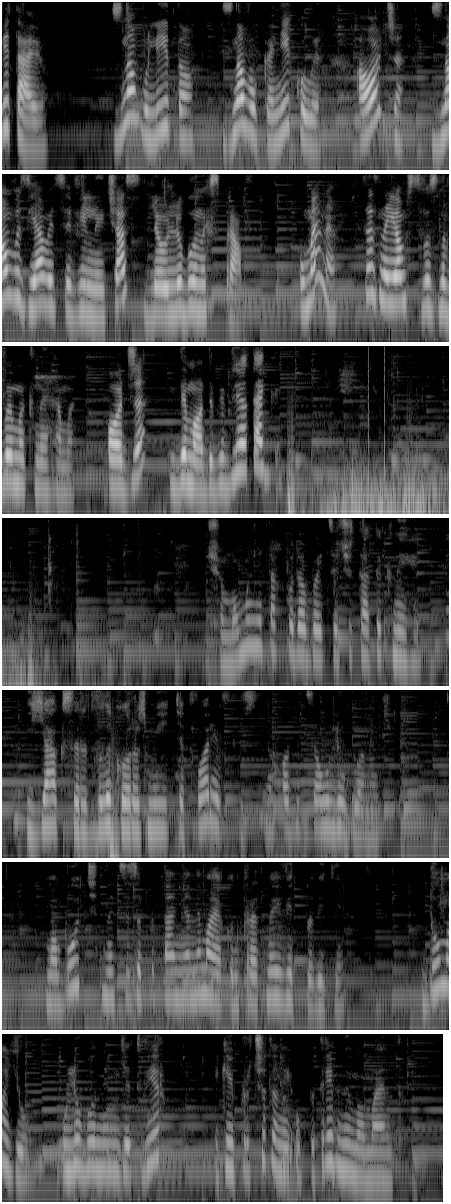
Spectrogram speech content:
Вітаю! Знову літо, знову канікули, а отже, знову з'явиться вільний час для улюблених справ. У мене це знайомство з новими книгами. Отже, йдемо до бібліотеки. Чому мені так подобається читати книги? І як серед великого розмаїття творів знаходиться улюблений? Мабуть, на ці запитання немає конкретної відповіді. Думаю, улюбленим є твір, який прочитаний у потрібний момент,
